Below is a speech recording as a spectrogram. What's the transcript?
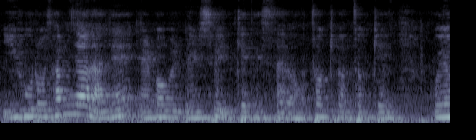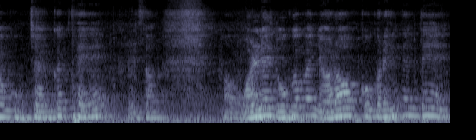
이후로 3년 안에 앨범을 낼 수 있게 됐어요. 어떻게 어떻게 우여곡절 끝에 그래서 어, 원래 녹음은 19곡을 했는데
